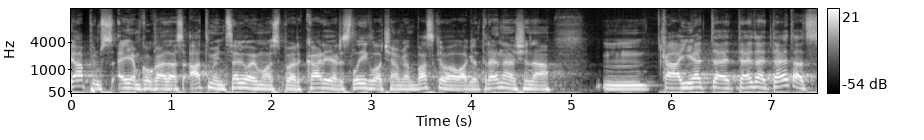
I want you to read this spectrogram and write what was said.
jā, pirms ejam kaut kādās atmiņu ceļojumos par karjeras līkločiem, gan basketbolā, gan trenēšanā. Mm, Kā iet TTT tāds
